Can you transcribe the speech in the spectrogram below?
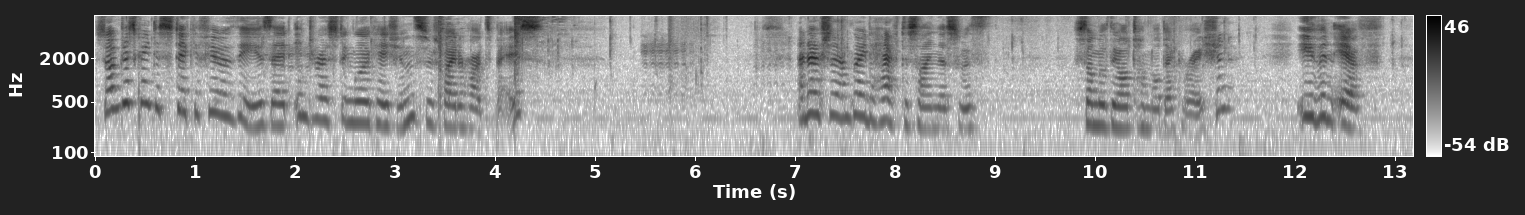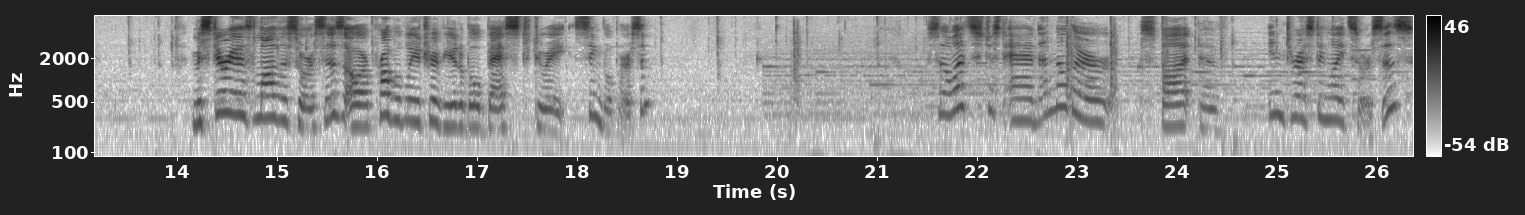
So I'm just going to stick a few of these at interesting locations through Spider Heart's base. And actually, I'm going to have to sign this with some of the autumnal decoration, even if mysterious lava sources are probably attributable best to a single person. So let's just add another spot of interesting light sources.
